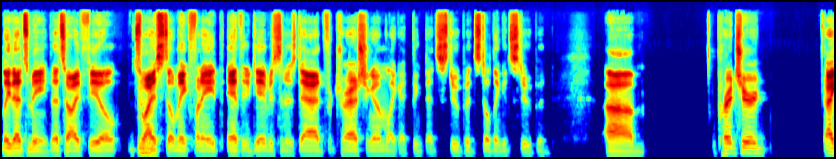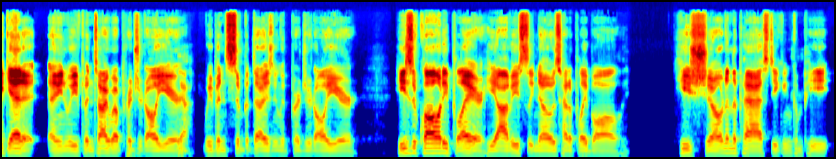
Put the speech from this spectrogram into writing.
Like that's me. That's how I feel. That's why I still make fun of Anthony Davis and his dad for trashing him. Like I think that's stupid. Still think it's stupid. Um, Pritchard, I get it. I mean, we've been talking about Pritchard all year. Yeah. We've been sympathizing with Pritchard all year. He's a quality player. He obviously knows how to play ball. He's shown in the past he can compete.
